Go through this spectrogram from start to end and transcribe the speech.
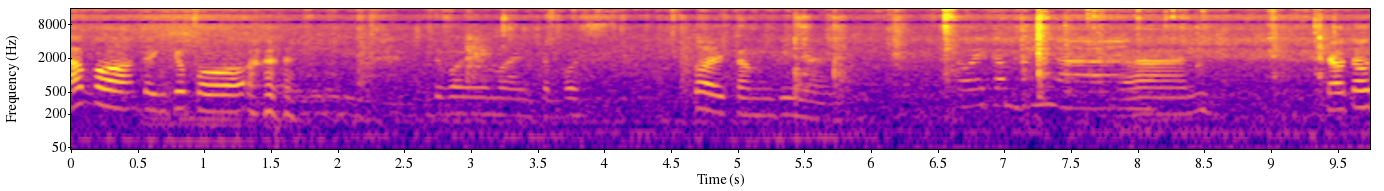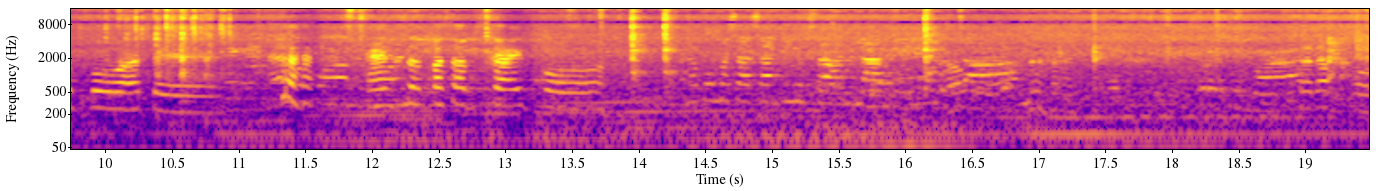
Apo, thank you po. Ito po naman sa boss. Toy Kambinan. Toy Kambingan. Yan. Shoutout po ate. And so, pa-subscribe po. Ano po masasabi niyo sa ano namin? Sarap po.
